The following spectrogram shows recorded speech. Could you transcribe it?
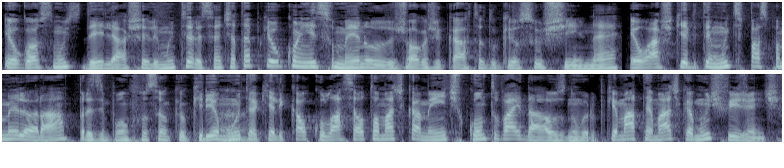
Eu gosto muito dele, acho ele muito interessante, até porque eu conheço menos jogos de carta do que o Sushi, né? Eu acho que ele tem muito espaço pra melhorar. Por exemplo, uma função que eu queria muito é que ele calculasse automaticamente quanto vai dar os números, porque matemática é muito difícil, gente.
